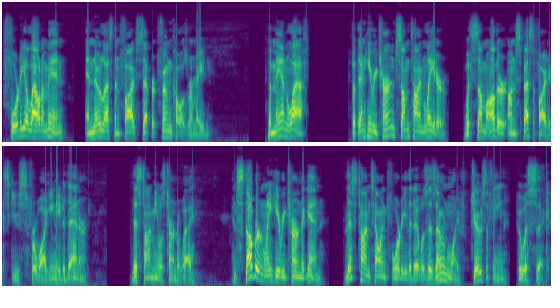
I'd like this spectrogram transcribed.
Forty allowed him in, and no less than five separate phone calls were made. The man left, but then he returned some time later with some other unspecified excuse for why he needed to enter. This time he was turned away. And stubbornly he returned again, this time telling Forty that it was his own wife, Josephine, who was sick.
